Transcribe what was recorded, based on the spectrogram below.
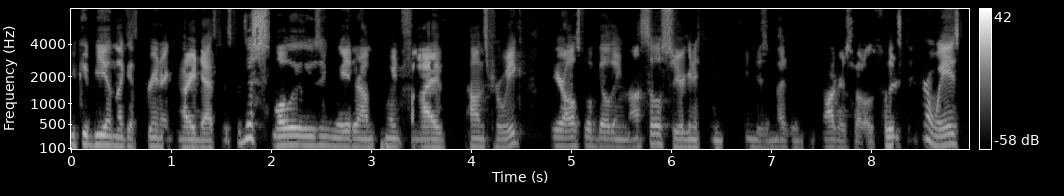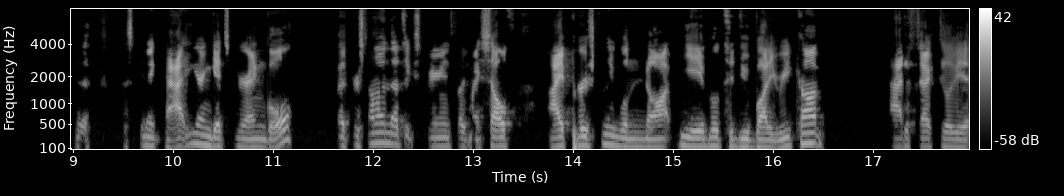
You could be in, like, a 300 calorie deficit. So just slowly losing weight around 0.5 pounds per week. You're also building muscle, so you're gonna see changes in and progress photos. So there's different ways to to skin a cat here and get to your end goal. But for someone that's experienced like myself, I personally will not be able to do body recomp as effectively uh,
